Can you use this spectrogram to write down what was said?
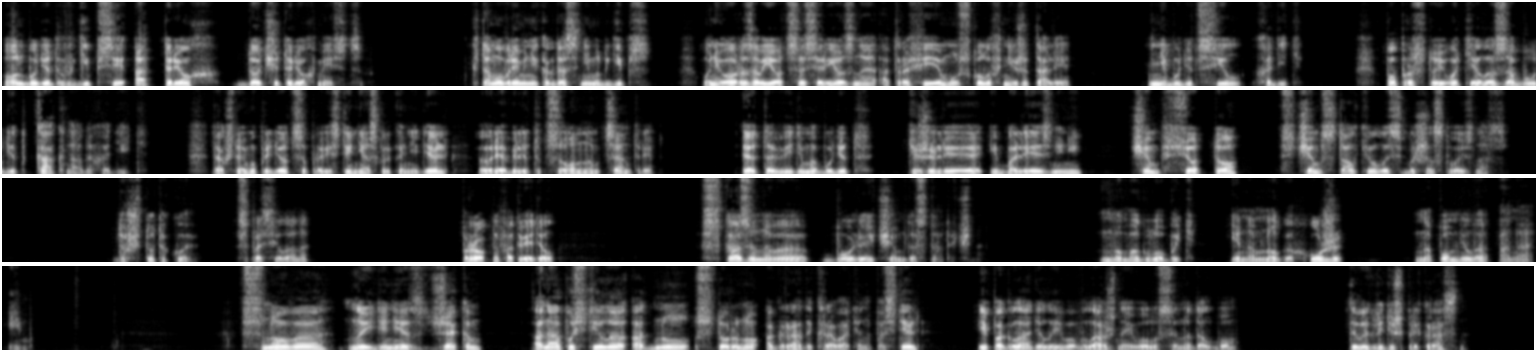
Он будет в гипсе от трех до четырех месяцев. К тому времени, когда снимут гипс, у него разовьется серьезная атрофия мускулов ниже талии. Не будет сил ходить. Попросту его тело забудет, как надо ходить. Так что ему придется провести несколько недель в реабилитационном центре. Это, видимо, будет тяжелее и болезненней, чем все то, с чем сталкивалось большинство из нас. — Да что такое? — спросила она. Прокнов ответил. — Сказанного более чем достаточно. Но могло быть и намного хуже, — напомнила она им. Снова наедине с Джеком она опустила одну сторону ограды кровати на постель и погладила его влажные волосы над лбом. — Ты выглядишь прекрасно,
